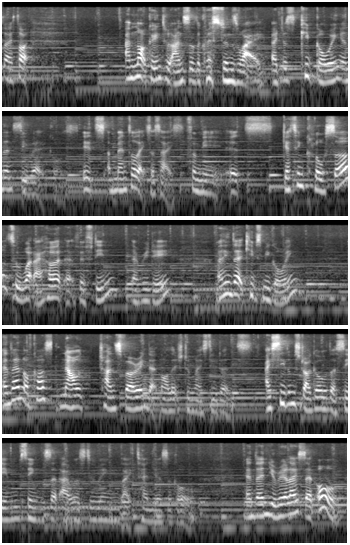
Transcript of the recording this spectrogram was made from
So I thought, I'm not going to answer the questions why. I just keep going and then see where it goes. It's a mental exercise for me. It's getting closer to what I heard at 15 every day. I think that keeps me going. And then, of course, now transferring that knowledge to my students. I see them struggle the same things that I was doing like 10 years ago. And then you realize that, oh,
